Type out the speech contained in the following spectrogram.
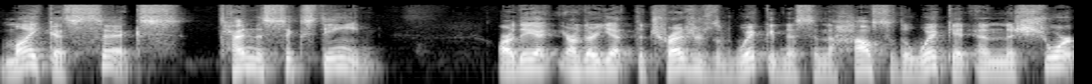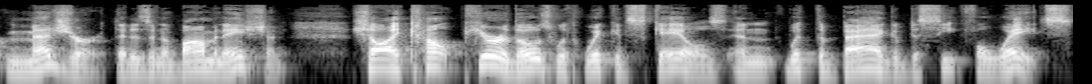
Micah 6, 10 to 16. Are they are there yet the treasures of wickedness in the house of the wicked and the short measure that is an abomination? Shall I count pure those with wicked scales and with the bag of deceitful weights?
